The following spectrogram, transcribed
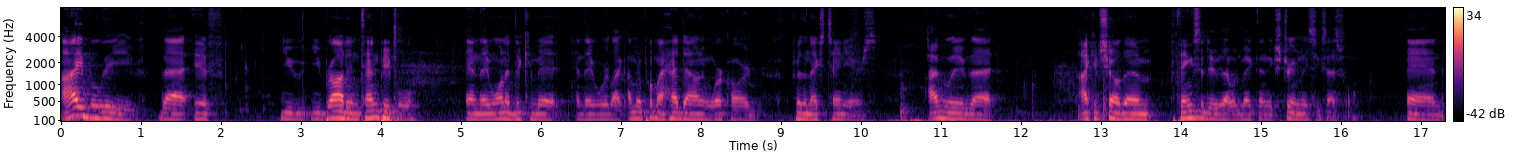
I believe that if you you brought in ten people and they wanted to commit and they were like, I'm gonna put my head down and work hard for the next ten years, I believe that I could show them things to do that would make them extremely successful. And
